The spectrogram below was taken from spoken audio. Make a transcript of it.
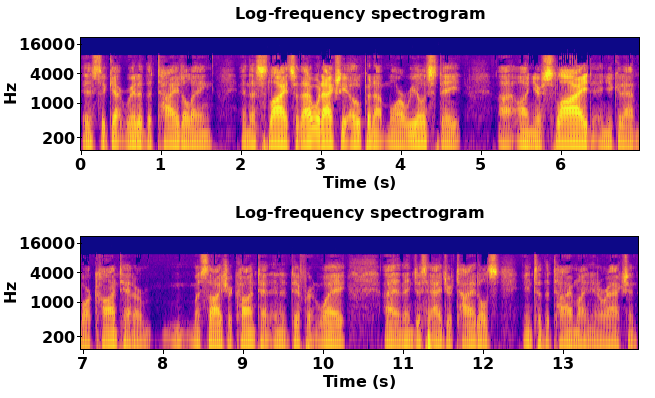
is to get rid of the titling in the slide. So that would actually open up more real estate uh, on your slide and you could add more content or massage your content in a different way uh, and then just add your titles into the timeline interaction.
